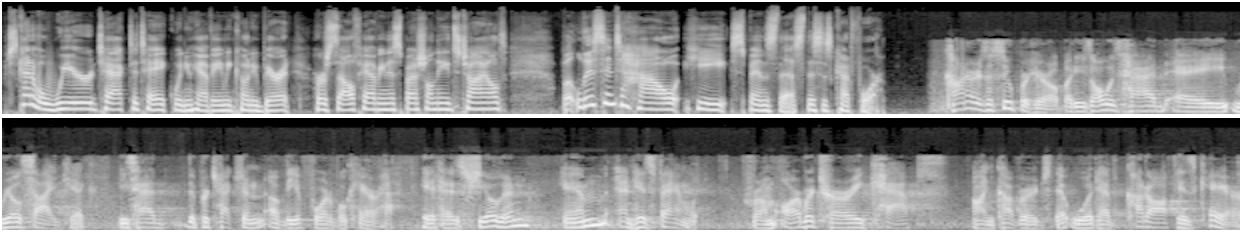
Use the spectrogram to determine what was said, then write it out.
which is kind of a weird tack to take when you have Amy Coney Barrett herself having a special needs child. But listen to how he spins this. This is cut four. Connor is a superhero, but he's always had a real sidekick. He's had the protection of the Affordable Care Act. It has shielded him and his family from arbitrary caps on coverage that would have cut off his care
